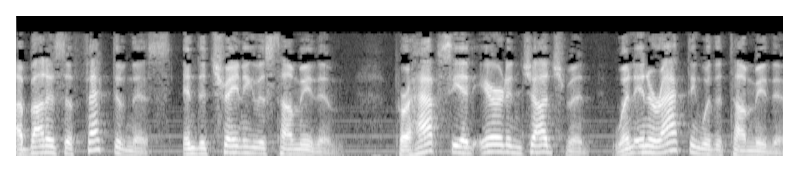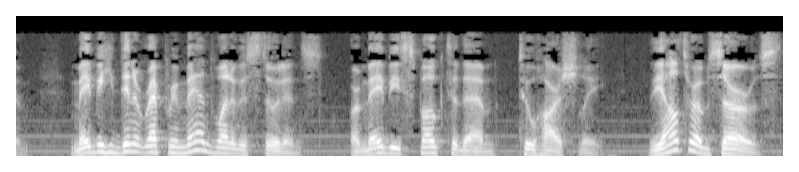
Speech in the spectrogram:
about his effectiveness in the training of his Talmidim. Perhaps he had erred in judgment when interacting with the Talmidim. Maybe he didn't reprimand one of his students, or maybe he spoke to them too harshly. The Alter observes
